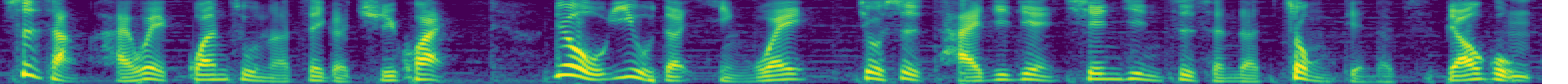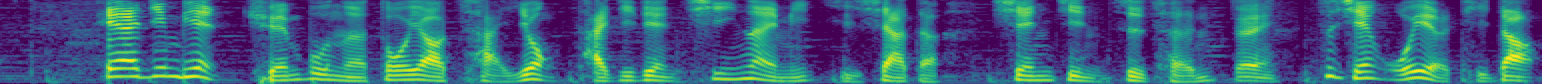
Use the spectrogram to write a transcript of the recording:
市场还会关注呢这个区块。六五一五的隐微就是台积电先进制程的重点的指标股。嗯 AI 晶片全部呢都要采用台积电七纳米以下的先进制程。对，之前我也有提到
